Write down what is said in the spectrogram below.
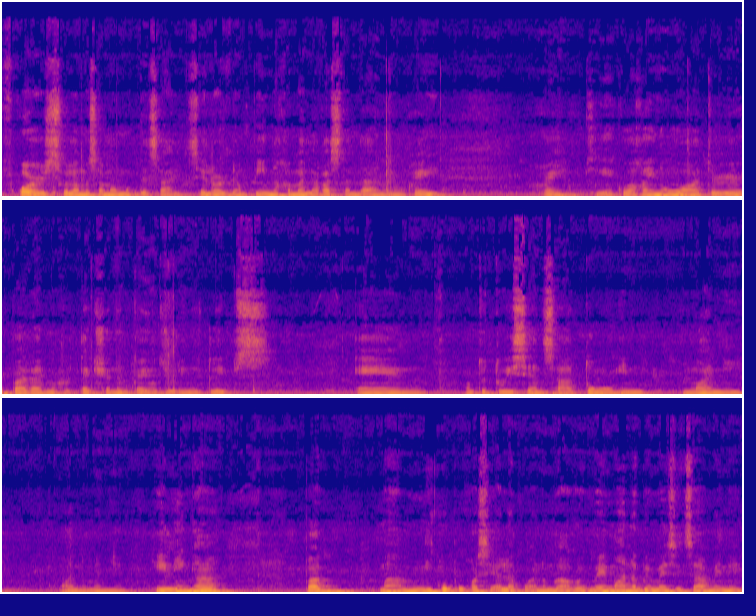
of course, wala masamang magdasal. Si Lord ang pinakamalakas tandaan mo, okay? Okay, sige, kuha kayo ng water para ma-protectionan kayo during eclipse. And, magtutwist yan sa 2 in money. Kung ano man yan. Healing ha. Pag, ma'am, hindi ko po kasi alam kung anong gagawin. May mga nagbe-message sa amin eh.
